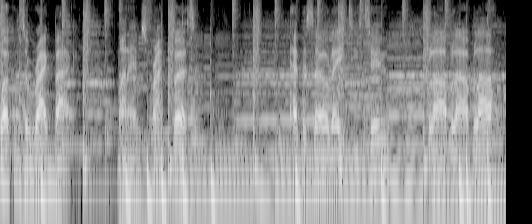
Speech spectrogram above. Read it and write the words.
Welcome to Ragbag. My name's Frank Burton. Episode 82. Blah, blah, blah.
